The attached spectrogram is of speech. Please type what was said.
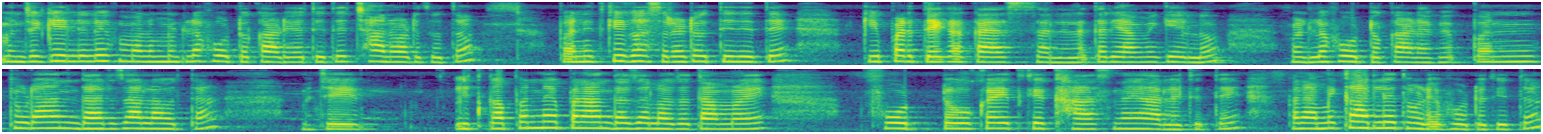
म्हणजे गेलेले मला म्हटलं फोटो काढूया. तिथे छान वाटत होतं. पण इतकी घसरट होती तिथे की पडते का काय असं झालेलं. तरी आम्ही गेलो. म्हटलं फोटो काढावे. पण थोडा अंधार झाला होता. म्हणजे इतका पण नाही पण अंधार झाला होता. त्यामुळे फोटो काय इतके खास नाही आले तिथे. पण आम्ही काढले थोडे फोटो तिथं.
